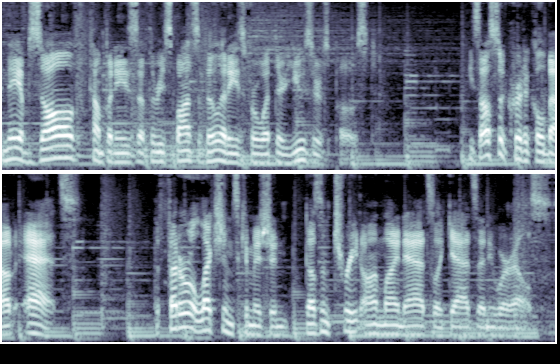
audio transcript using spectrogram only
and they absolve companies of the responsibilities for what their users post. He's also critical about ads. The Federal Elections Commission doesn't treat online ads like ads anywhere else.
